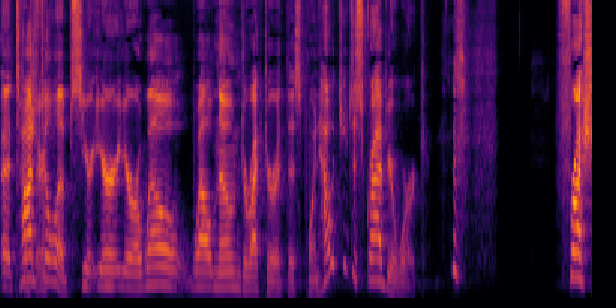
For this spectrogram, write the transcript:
Uh, Todd sure. Phillips, you're you're you're a well well known director at this point. How would you describe your work? Fresh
